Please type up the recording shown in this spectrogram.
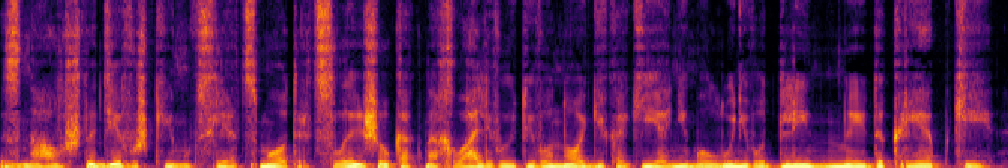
Знал, что девушки ему вслед смотрят, слышал, как нахваливают его ноги, какие они, мол, у него длинные да крепкие —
